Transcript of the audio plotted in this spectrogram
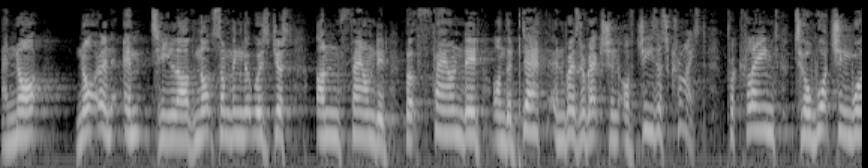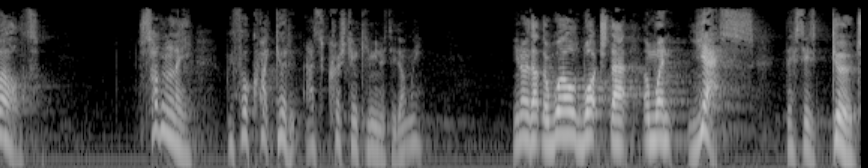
and not not an empty love, not something that was just unfounded, but founded on the death and resurrection of Jesus Christ, proclaimed to a watching world. Suddenly, we feel quite good as a Christian community, don't we? You know that the world watched that and went, yes, this is good.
